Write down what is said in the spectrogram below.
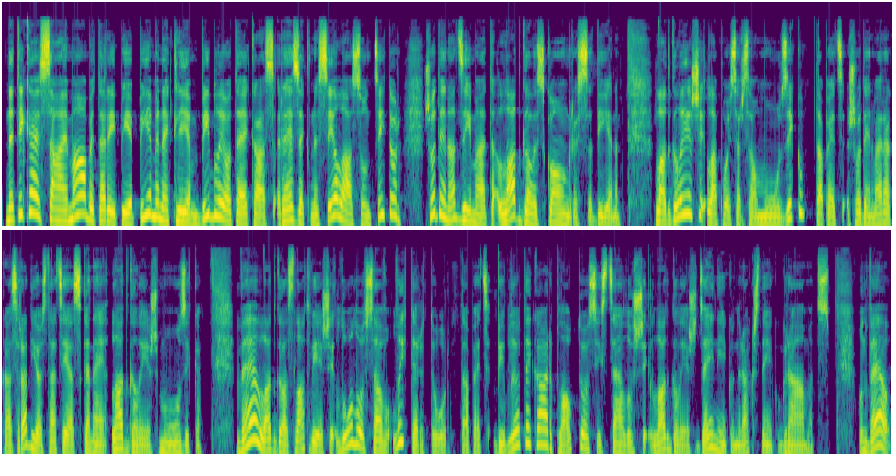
Ne tikai saimā, bet arī pie pieminekļiem, bibliotēkās, Rezeknes ielās un citur šodien atzīmēta Latgales kongresa diena. Latgalieši lepojas ar savu mūziku, tāpēc šodien vairākās radiostacijās skanēja latgaliešu mūzika. Vēl Latgales latvieši lolo savu literatūru, tāpēc bibliotekāri plauktos izcēluši latgaliešu dzejnieku un rakstnieku grāmatas. Un vēl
